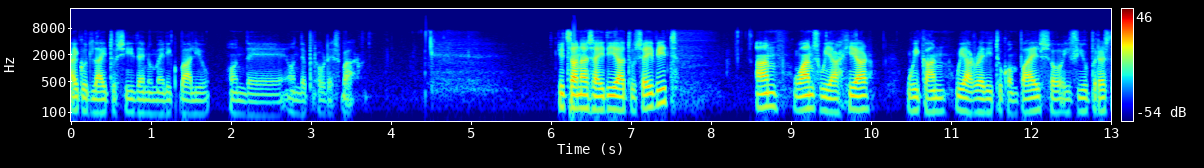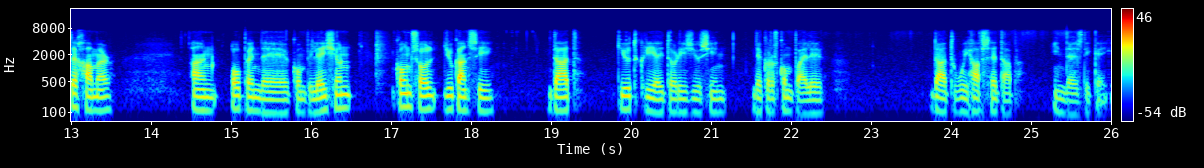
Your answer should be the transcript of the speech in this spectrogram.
I would like to see the numeric value on the on the progress bar. It's a nice idea to save it. And once we are here, we can we are ready to compile. So if you press the hammer and open the compilation console, you can see that Qt Creator is using the cross compiler that we have set up in the SDK.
